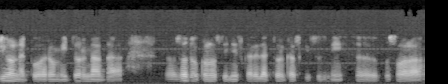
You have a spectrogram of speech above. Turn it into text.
živelné pohromy, tornáda. Z okolností dneska redaktorka z KISUS mi poslala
